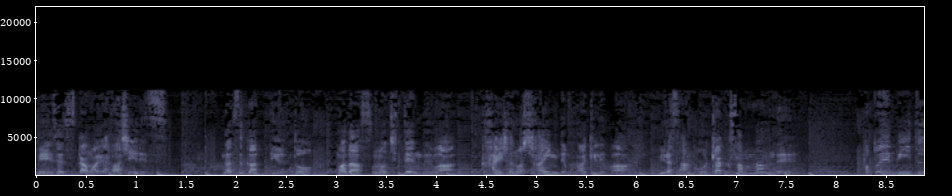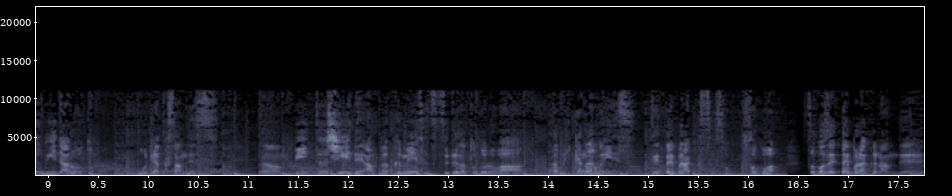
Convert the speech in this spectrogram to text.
面接官は優しいです。なぜかっていうと、まだその時点では会社の社員でもなければ、皆さんのお客さんなんで、たとえ B2B だろうとも、お客さんです。うん、B2C で圧迫面接するようなところは、多分引かない方がいいです。絶対ブラックですそ、そこは。そこ絶対ブラックなんで、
